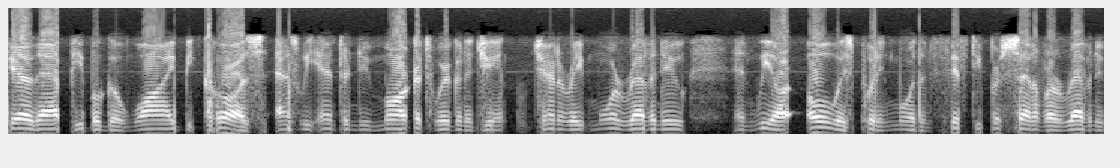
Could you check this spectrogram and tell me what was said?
share that. People go, why? Because as we enter new markets, we're going to gen generate more revenue, and we are always putting more than 50% of our revenue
